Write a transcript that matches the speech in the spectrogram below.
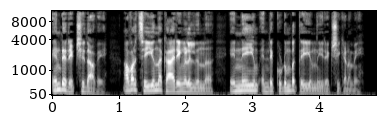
എന്റെ രക്ഷിതാവേ അവർ ചെയ്യുന്ന കാര്യങ്ങളിൽ നിന്ന് എന്നെയും എന്റെ കുടുംബത്തെയും നീ രക്ഷിക്കണമേ.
